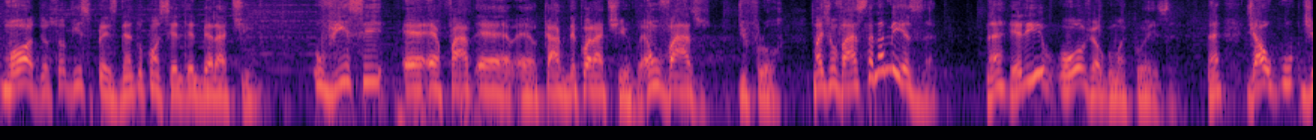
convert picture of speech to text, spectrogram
modo eu sou vice-presidente do Conselho Deliberativo. O vice é, é é- é cargo decorativo, é um vaso de flor, mas o vaso está na mesa, né? Ele ouve alguma coisa, né? De algum, de,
